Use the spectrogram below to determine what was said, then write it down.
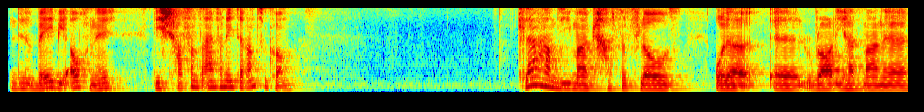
Little Baby auch nicht, die schaffen es einfach nicht, da ranzukommen. Klar haben die mal krasse Flows, oder äh, Roddy hat mal eine,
